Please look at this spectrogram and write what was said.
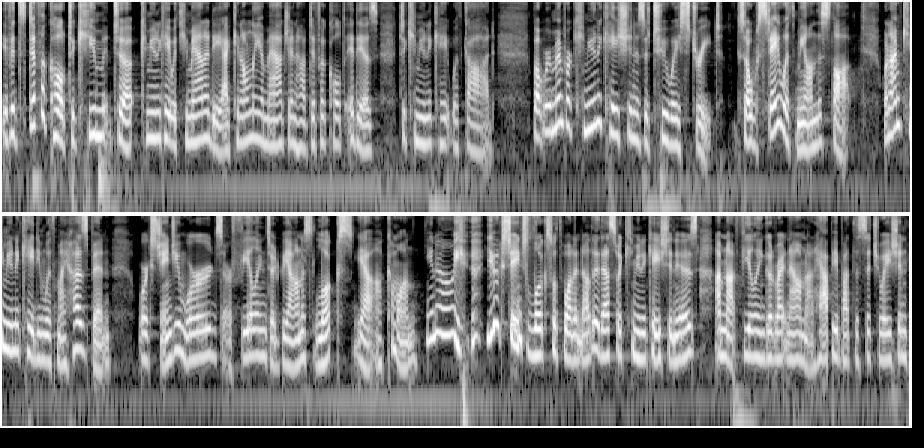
If it's difficult to, com- to communicate with humanity, I can only imagine how difficult it is to communicate with God. But remember, communication is a two way street. So stay with me on this thought. When I'm communicating with my husband, we're exchanging words or feelings, or to be honest, looks. Yeah, uh, come on. You know, you, you exchange looks with one another. That's what communication is. I'm not feeling good right now. I'm not happy about the situation.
